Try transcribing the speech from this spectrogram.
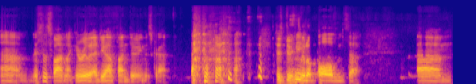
Um, this is fun like really i do have fun doing this crap just doing little polls and stuff um,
